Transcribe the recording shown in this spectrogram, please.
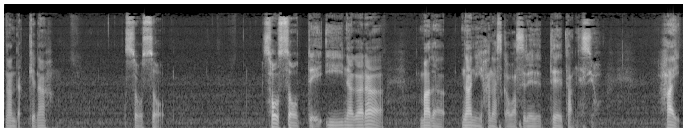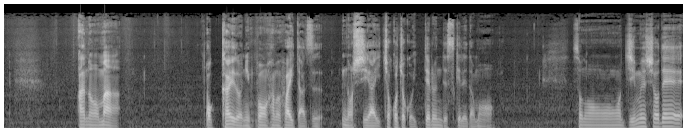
なんだっけな。そうそう。そうそうって言いながら、まだ何話すか忘れてたんですよ。はい。あの、まあ、北海道日本ハムファイターズの試合ちょこちょこ行ってるんですけれども、その事務所で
